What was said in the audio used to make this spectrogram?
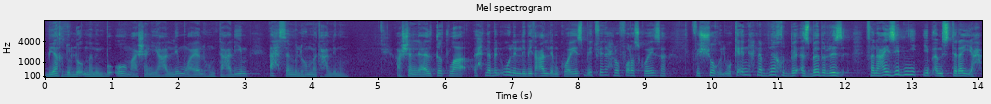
بياخدوا اللقمة من بقهم عشان يعلموا عيالهم تعليم أحسن من اللي هم اتعلموه. عشان العيال تطلع إحنا بنقول اللي بيتعلم كويس بيتفتح له فرص كويسة في الشغل وكأن إحنا بناخد بأسباب الرزق. فأنا عايز ابني يبقى مستريح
